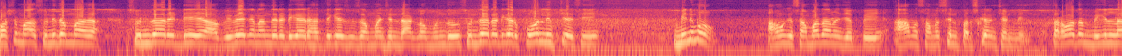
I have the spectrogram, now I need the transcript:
ఫస్ట్ మా సునీతమ్మ సునీతారెడ్డి ఆ వివేకానంద రెడ్డి గారి హత్య కేసుకు సంబంధించిన దాంట్లో ముందు సునీతారెడ్డి గారు ఫోన్ లిఫ్ట్ చేసి మినిమం ఆమెకి సమాధానం చెప్పి ఆమె సమస్యను పరిష్కరించండి. తర్వాత మిగిలిన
